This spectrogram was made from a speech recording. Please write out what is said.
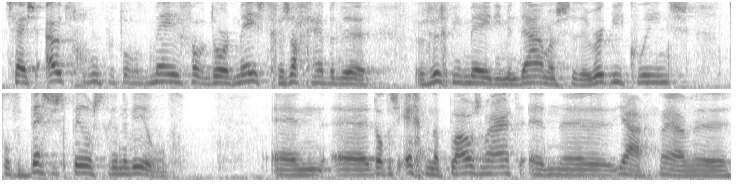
Zij is uitgeroepen tot het me- van- door het meest gezaghebbende rugbymedium in dames, de Rugby Queens, tot de beste speelster in de wereld. En eh, dat is echt een applaus waard. En eh, ja, nou ja, we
